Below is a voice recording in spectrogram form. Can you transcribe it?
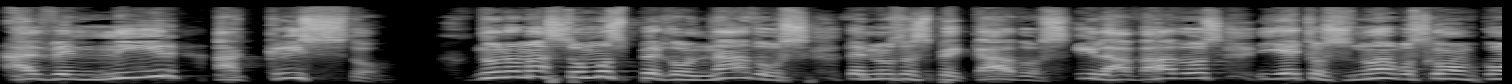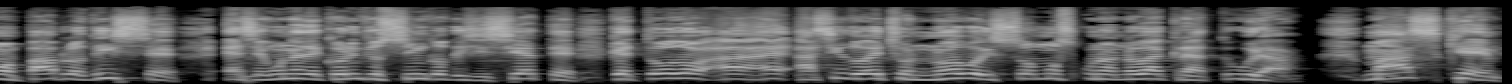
al venir a Cristo, no nomás somos perdonados de nuestros pecados y lavados y hechos nuevos, como, como Pablo dice en 2 de Corintios 5, 17, que todo ha, ha, sido hecho nuevo y somos una nueva criatura. Más que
